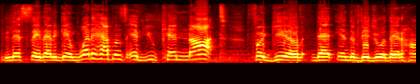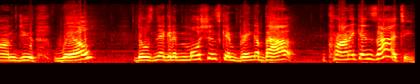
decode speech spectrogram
Let's say that again. What happens if you cannot forgive that individual that harmed you? Well, those negative emotions can bring about chronic anxiety.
